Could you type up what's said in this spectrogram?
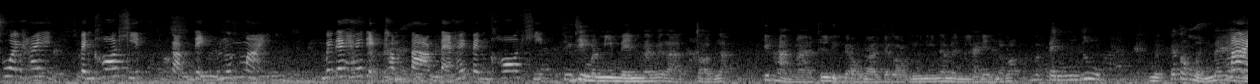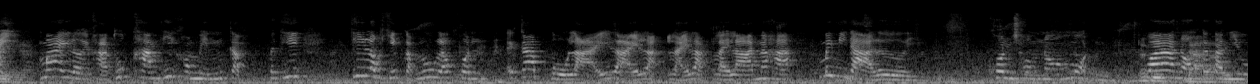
ช่วยให้เป็นข้อคิดกับเด็กรุ่นใหม่ ไม่ได้ให้เด็กทำตาม แต่ให้เป็นข้อคิด จริงๆ มันมีเมมไหมเวลาตอนละที่ผ่านมาที่หลิงไปออกงานกับเรานี่นี่นั่นมันมีเมนต์มาว่ามันเป็นลูกเหมือนก็ต้องเหมือนแม่ไม่อะไรอย่างเงี้ย ไม่เลยค่ะ ทุกครั้งที่คอมเมนต์กับที่ที่ลงคลิปกับลูกแล้วคนไอ้กล้าปูหลายหลายหลายหลายหลักหลายล้านนะคะ ไม่มีด่าเลย คนชมน้องหมดว่าน้องกตัญญู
